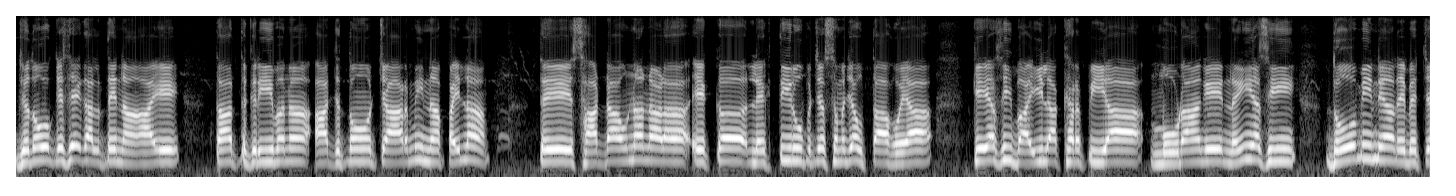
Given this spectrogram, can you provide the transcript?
ਜਦੋਂ ਉਹ ਕਿਸੇ ਗੱਲ ਤੇ ਨਾ ਆਏ, ਤਾਂ ਤਕਰੀਬਨ ਅੱਜ ਤੋਂ 4 ਮਹੀਨਾ ਪਹਿਲਾਂ ਤੇ ਸਾਡਾ ਉਹਨਾਂ ਨਾਲ ਇੱਕ ਲਿਖਤੀ ਰੂਪ 'ਚ ਸਮਝੌਤਾ ਹੋਇਆ। ਕਿ ਅਸੀਂ 22 ਲੱਖ ਰੁਪਈਆ ਮੋੜਾਂਗੇ, ਨਹੀਂ ਅਸੀਂ 2 ਮਹੀਨਿਆਂ ਦੇ ਵਿੱਚ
